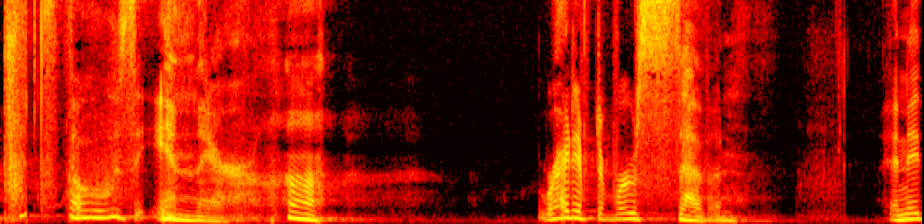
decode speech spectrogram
puts those in there. Huh right after verse 7. And it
